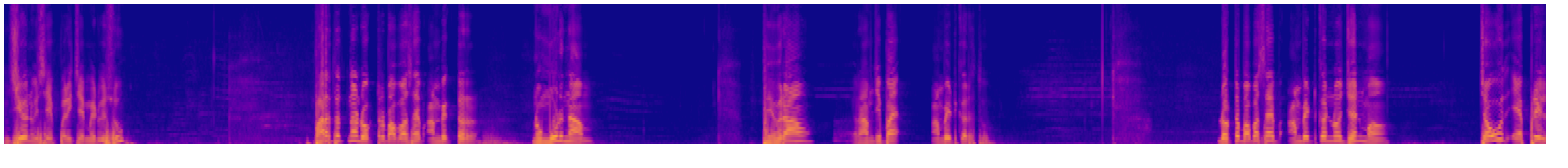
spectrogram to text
જીવન વિશે પરિચય મેળવીશું. ભારત રત્ન ડૉક્ટર બાબા સાહેબ આંબેડકરનું મૂળ નામ ભીમરાવ રામજીભાઈ આંબેડકર હતું. ડૉક્ટર બાબા સાહેબ આંબેડકરનો જન્મ ચૌદ એપ્રિલ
